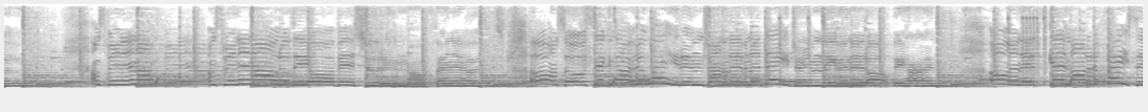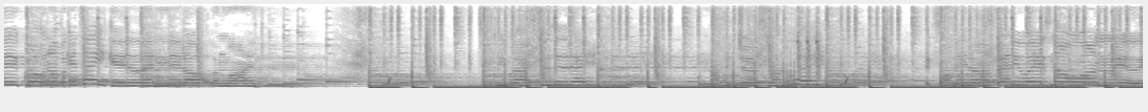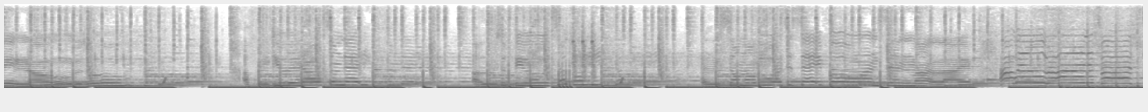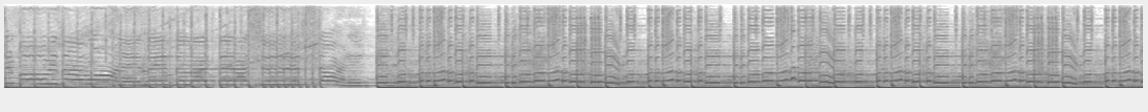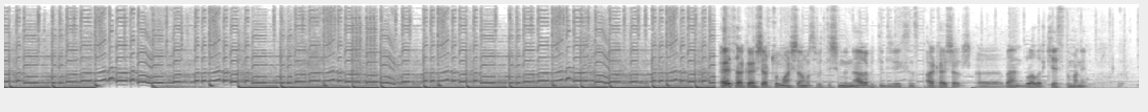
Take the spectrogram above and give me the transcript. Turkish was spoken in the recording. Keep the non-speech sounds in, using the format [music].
Evet arkadaşlar tüm maçlarımız bitti. Şimdi ne ara bitti diyeceksiniz. Arkadaşlar e, ben buraları kestim hani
